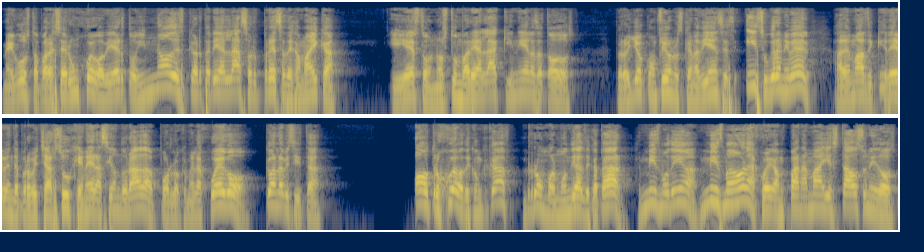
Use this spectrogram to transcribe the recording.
Me gusta parecer un juego abierto y no descartaría la sorpresa de Jamaica. Y esto nos tumbaría la quinielas a todos. Pero yo confío en los canadienses y su gran nivel Además de que deben de aprovechar su generación dorada, por lo que me la juego con la visita. Otro juego de CONCACAF, rumbo al Mundial de Qatar. Mismo día, misma hora, juegan Panamá y Estados Unidos.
